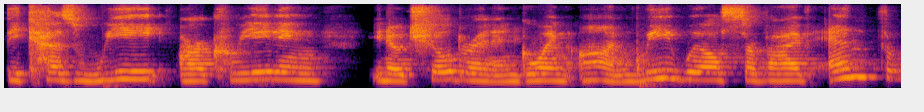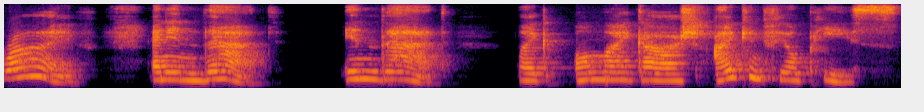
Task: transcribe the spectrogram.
because we are creating you know children and going on we will survive and thrive and in that in that like, oh my gosh, I can feel peace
